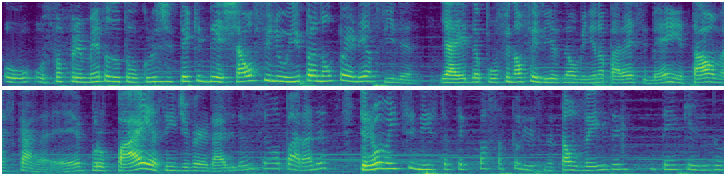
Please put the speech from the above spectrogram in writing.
o, o sofrimento do Tom Cruise de ter que deixar o filho ir pra não perder a filha. E aí, depois, o final feliz, né? O menino aparece bem e tal, mas, cara, é pro pai, assim, de verdade, deve ser uma parada extremamente sinistra ter que passar por isso, né? Talvez ele tenha querido,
